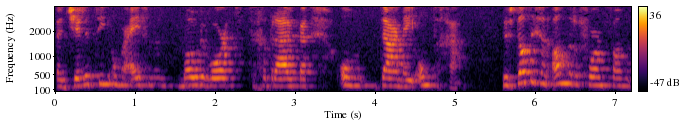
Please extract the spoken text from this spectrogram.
agility, om maar even een modewoord te gebruiken, om daarmee om te gaan. Dus dat is een andere vorm van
